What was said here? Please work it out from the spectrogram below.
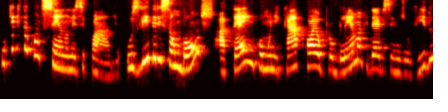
o que está acontecendo nesse quadro? Os líderes são bons até em comunicar qual é o problema que deve ser resolvido,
